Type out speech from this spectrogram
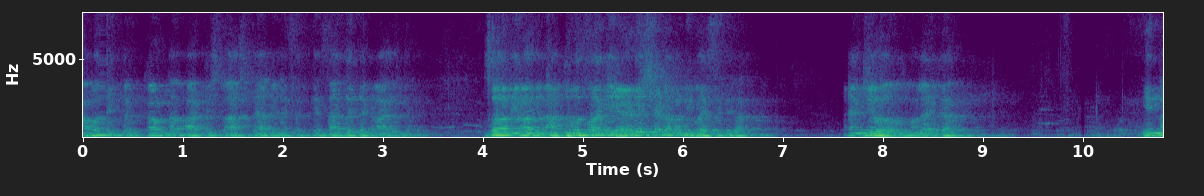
ಆಪೋಸಿಟ್ ಕೌಂಟರ್ ಆರ್ಟಿಸ್ಟ್ ಅಷ್ಟೇ ಅಭಿನಯಿಸಕ್ಕೆ ಸಾಧ್ಯತೆಗಳಾಗುತ್ತೆ. ಸೊ ನೀವು ಅದನ್ನ ಅದ್ಭುತವಾಗಿ ಎರಡು ಶೇಡ್ ಅನ್ನು ನಿಭಾಯಿಸಿದ್ದೀರಾ. ಥ್ಯಾಂಕ್ ಯು ಮಲೈಕ. ಇನ್ನ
